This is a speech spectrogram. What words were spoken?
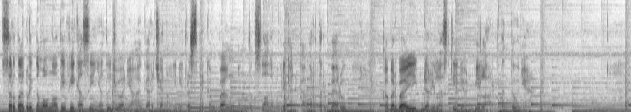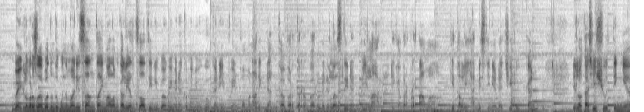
Serta klik tombol notifikasinya tujuannya agar channel ini terus berkembang untuk selalu memberikan kabar terbaru. Kabar baik dari Lesti dan Bilar tentunya. Baiklah persahabat untuk menemani santai malam kalian saat ini Bang Mimin akan menyuguhkan info-info menarik dan kabar terbaru dari Lesti dan Bilar. Di kabar pertama kita lihat di sini ada cidukan di lokasi syutingnya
